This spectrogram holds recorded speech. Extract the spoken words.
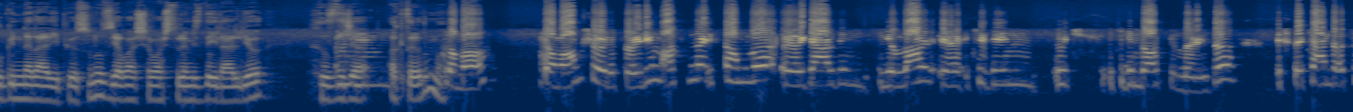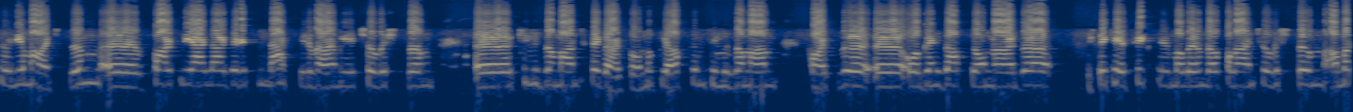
Bugün neler yapıyorsunuz? Yavaş yavaş süremiz de ilerliyor. Hızlıca hmm, aktaralım mı? Tamam. Tamam şöyle söyleyeyim. Aslında İstanbul'a e, geldiğim yıllar e, 2003-2004 yıllarıydı. İşte kendi atölyemi açtım. E, farklı yerlerde resim dersleri vermeye çalıştım. E, kimi zaman işte garsonluk yaptım. Kimi zaman farklı e, organizasyonlarda işte catering firmalarında falan çalıştım ama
